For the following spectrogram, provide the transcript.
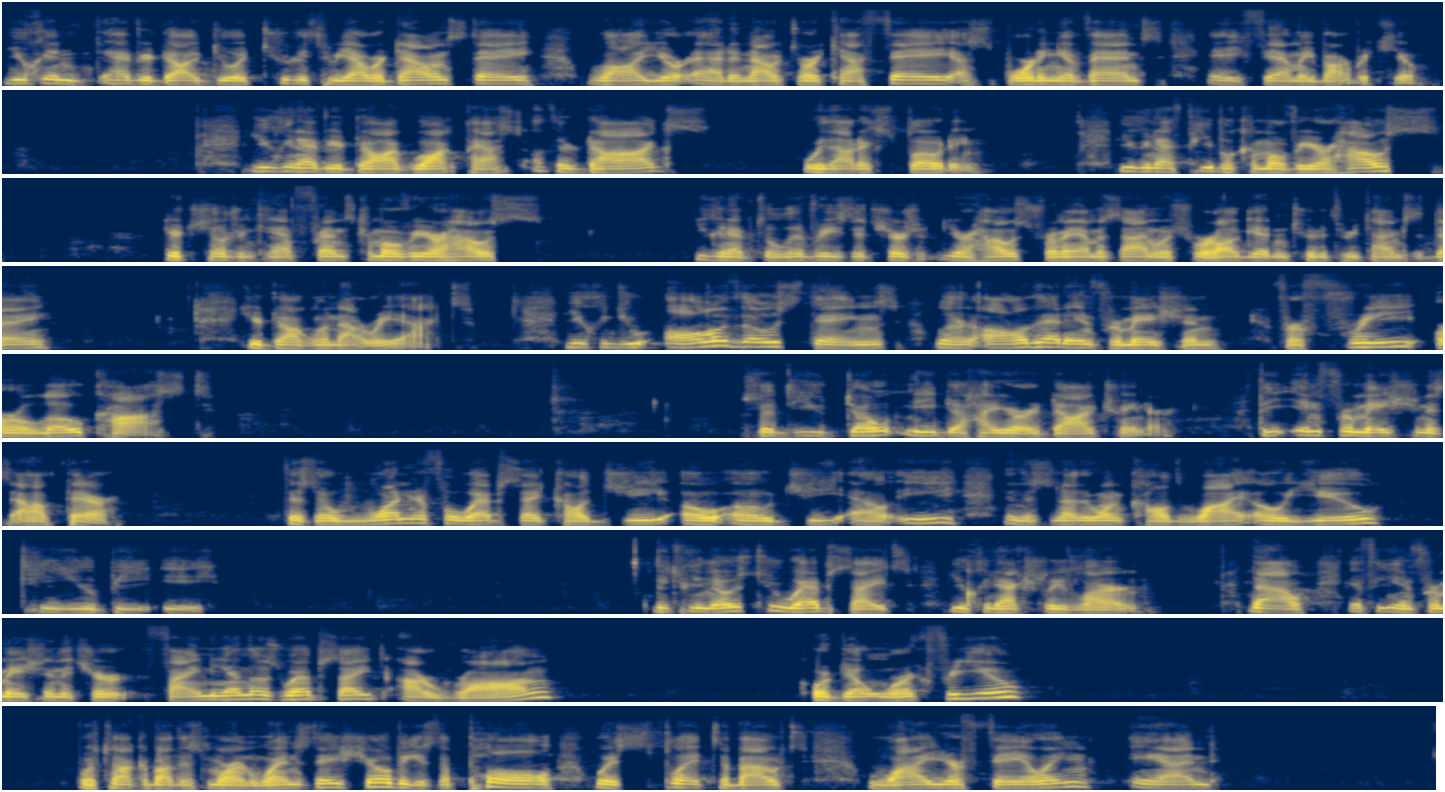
You can have your dog do a two to three hour downstay while you're at an outdoor cafe, a sporting event, a family barbecue. You can have your dog walk past other dogs without exploding. You can have people come over your house your children can have friends come over your house. You can have deliveries at your, your house from Amazon, which we're all getting two to three times a day. Your dog will not react. You can do all of those things, learn all of that information for free or low cost. So you don't need to hire a dog trainer. The information is out there. There's a wonderful website called G O O G L E, and there's another one called Y O U T U B E between those two websites, you can actually learn. Now, if the information that you're finding on those websites are wrong or don't work for you, we'll talk about this more on Wednesday's show because the poll was split about why you're failing and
